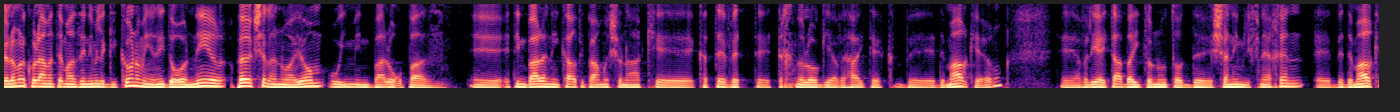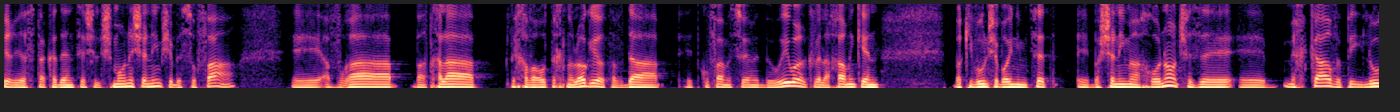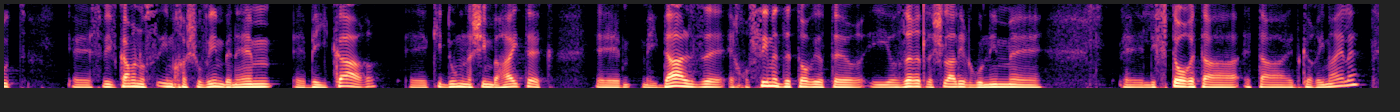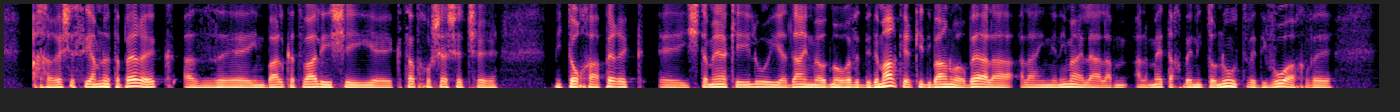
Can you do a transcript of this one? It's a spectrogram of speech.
שלום לכולם, אתם מאזינים לגיקונומי, אני דורון ניר. הפרק שלנו היום הוא עם ענבל אורפז. את ענבל אני הכרתי פעם ראשונה ככתבת טכנולוגיה והייטק בדה מרקר, אבל היא הייתה בעיתונות עוד שנים לפני כן. בדה מרקר היא עשתה קדנציה של שמונה שנים, שבסופה עברה בהתחלה לחברות טכנולוגיות, עבדה תקופה מסוימת ב-WeWork, ולאחר מכן בכיוון שבו היא נמצאת בשנים האחרונות, שזה מחקר ופעילות סביב כמה נושאים חשובים, ביניהם בעיקר קידום נשים בהייטק, מידע על זה, איך עושים את זה טוב יותר, היא עוזרת לשלל ארגונים לפתור את האתגרים האלה. אחרי שסיימנו את הפרק, אז ענבל כתבה לי שהיא קצת חוששת שמתוך הפרק השתמע כאילו היא עדיין מאוד מעורבת בדה מרקר, כי דיברנו הרבה על העניינים האלה, על המתח בין עיתונות ודיווח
